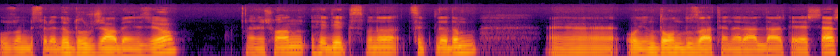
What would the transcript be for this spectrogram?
Uzun bir sürede duracağı benziyor. Yani şu an hediye kısmına tıkladım. Ee, oyun dondu zaten herhalde arkadaşlar.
